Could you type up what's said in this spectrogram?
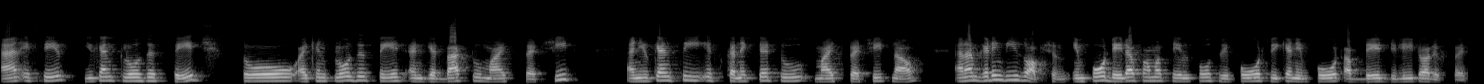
And it says you can close this page. So I can close this page and get back to my spreadsheet. And you can see it's connected to my spreadsheet now. And I'm getting these options, import data from a Salesforce reports. We can import, update, delete, or refresh.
